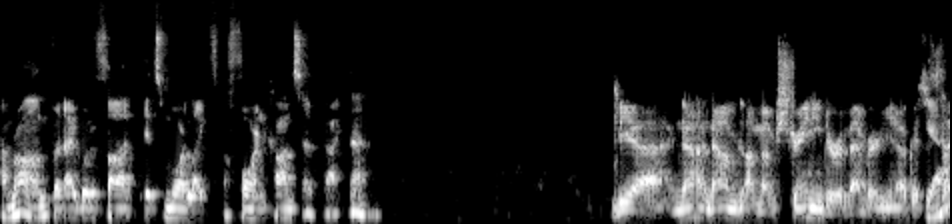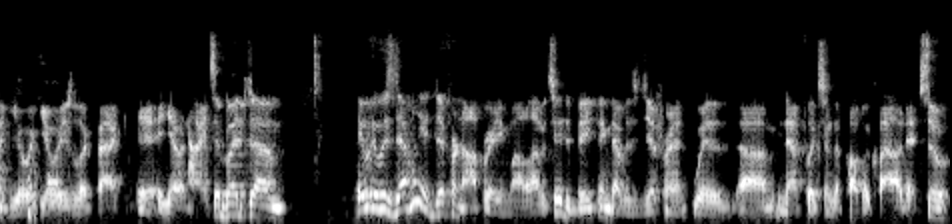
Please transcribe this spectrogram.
i'm wrong but i would have thought it's more like a foreign concept back then yeah, now now I'm, I'm, I'm straining to remember, you know, because it's yeah. like you you always look back, eh, you know, in hindsight. But um, it, it, was definitely a different operating model. I would say the big thing that was different with um, Netflix and the public cloud. And so,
